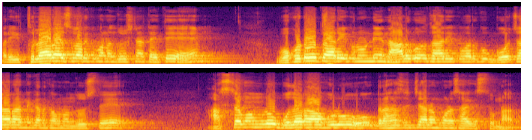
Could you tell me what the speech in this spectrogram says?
మరి తులారాశి వారికి మనం చూసినట్టయితే ఒకటో తారీఖు నుండి నాలుగో తారీఖు వరకు గోచారాన్ని కనుక మనం చూస్తే అష్టమంలో బుధరాహులు గ్రహ సంచారం కొనసాగిస్తున్నారు.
